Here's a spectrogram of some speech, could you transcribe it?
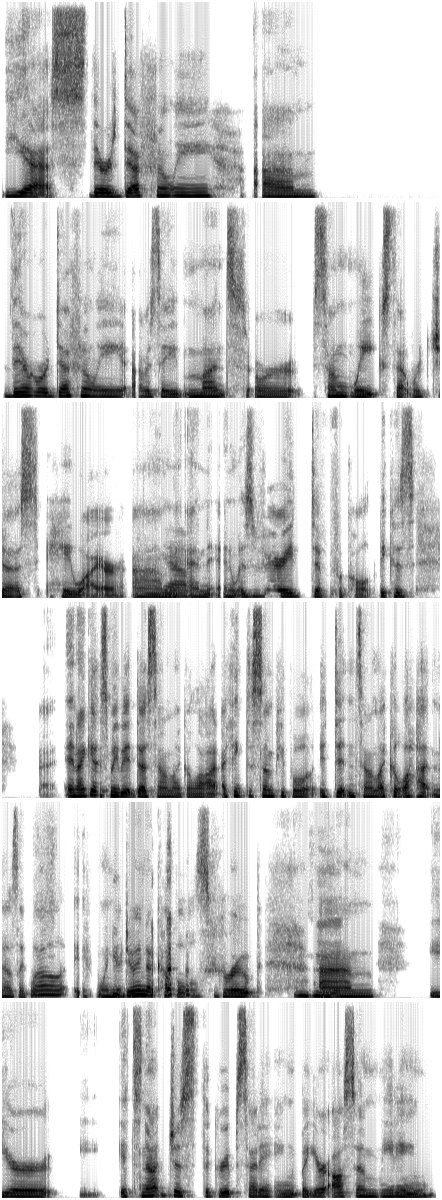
yes there's definitely um there were definitely i would say months or some weeks that were just haywire um, yeah. and and it was very difficult because and i guess maybe it does sound like a lot i think to some people it didn't sound like a lot and i was like well if, when you're doing a couples group mm-hmm. um you're it's not just the group setting but you're also meeting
